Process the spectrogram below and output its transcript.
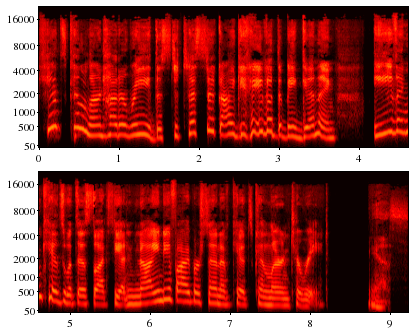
Kids can learn how to read. The statistic I gave at the beginning, even kids with dyslexia, 95% of kids can learn to read. Yes.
